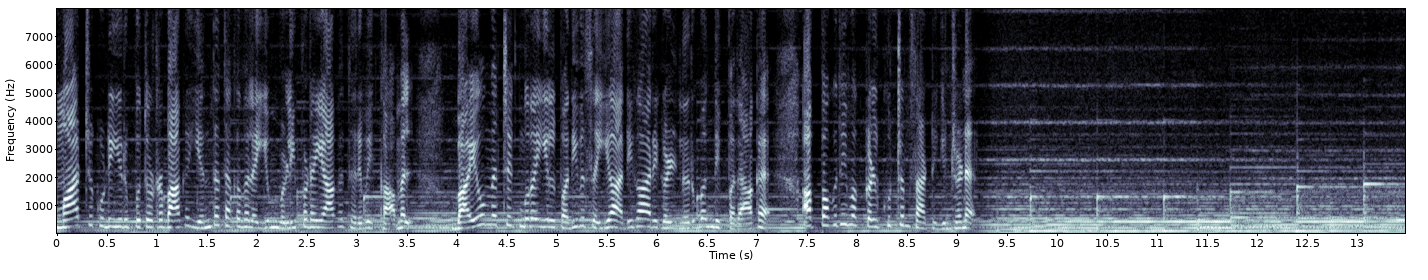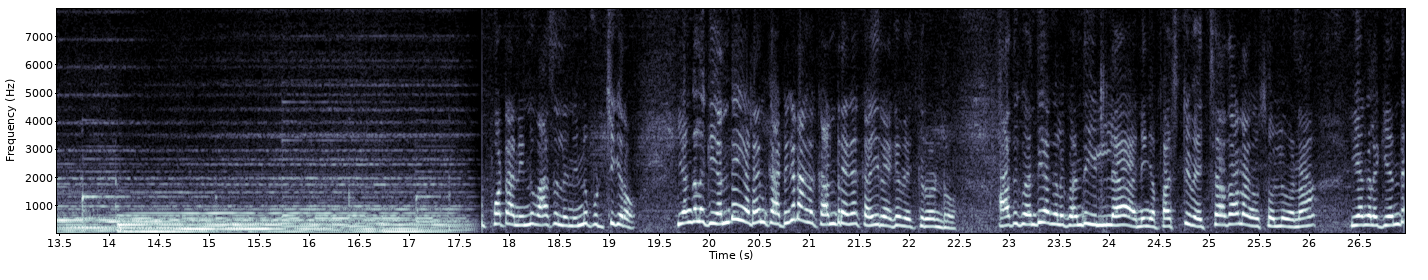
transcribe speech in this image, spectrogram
மாற்று குடியிருப்பு தொடர்பாக எந்த தகவலையும் வெளிப்படையாக தெரிவிக்காமல் பயோமெட்ரிக் முறையில் பதிவு செய்ய அதிகாரிகள் நிர்பந்திப்பதாக அப்பகுதி மக்கள் குற்றம் சாட்டுகின்றனர். போட்டா நின்று வாசலில் நின்று பிடிச்சிக்கிறோம். எங்களுக்கு எந்த இடம்னு காட்டுங்க நாங்கள் கண் ரேகை கை ரேகை வைக்கிறோன்றோம். அதுக்கு வந்து எங்களுக்கு வந்து இல்லை நீங்கள் ஃபஸ்ட்டு வச்சாதான் நாங்கள் சொல்லுவேன்னா எங்களுக்கு எந்த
